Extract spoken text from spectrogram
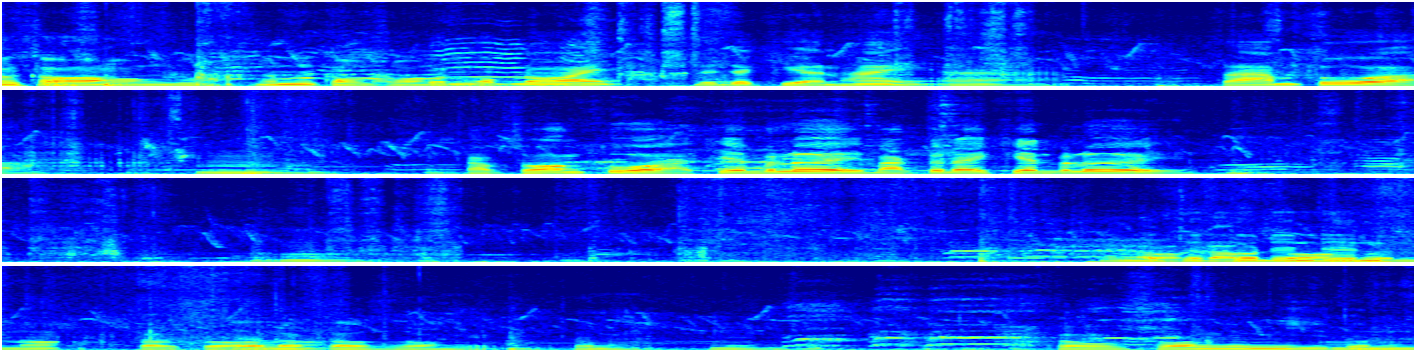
มีเก้าเก่าสองสองอยู่ยังมีเก่าสองคนงบน้อย เดี๋ยวจะเขียนให้อ่าสามตัวอืมกับสองตัวเขียนไปเลย มากตัวไหนเขียนไปเลยอืมเห็นบอกเก้าสองเพิ่นเนาะเก้าสองแล้วเราเนาะเก่าสองอีกตัวหนึงอืมเก่าสองยังมีอีกตัวหนึง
